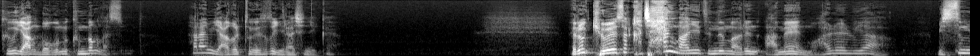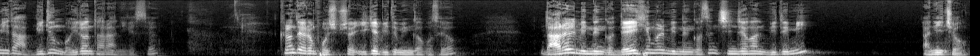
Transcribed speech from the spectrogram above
그 약 먹으면 금방 낫습니다. 하나님 약을 통해서도 일하시니까요. 여러분, 교회에서 가장 많이 듣는 말은 아멘, 뭐 할렐루야, 믿습니다, 믿음 뭐 이런 단어 아니겠어요? 그런데 여러분 보십시오. 이게 믿음인가 보세요. 나를 믿는 것, 내 힘을 믿는 것은 진정한 믿음이 아니죠.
